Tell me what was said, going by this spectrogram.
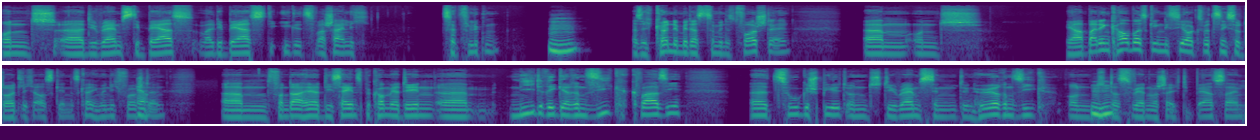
und äh, die Rams die Bears, weil die Bears die Eagles wahrscheinlich zerpflücken. Mhm. Also ich könnte mir das zumindest vorstellen. Ähm, und ja, bei den Cowboys gegen die Seahawks wird es nicht so deutlich ausgehen, das kann ich mir nicht vorstellen. Ja. Ähm, von daher, die Saints bekommen ja den äh, niedrigeren Sieg quasi äh, zugespielt und die Rams den, den höheren Sieg und mhm. das werden wahrscheinlich die Bears sein.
